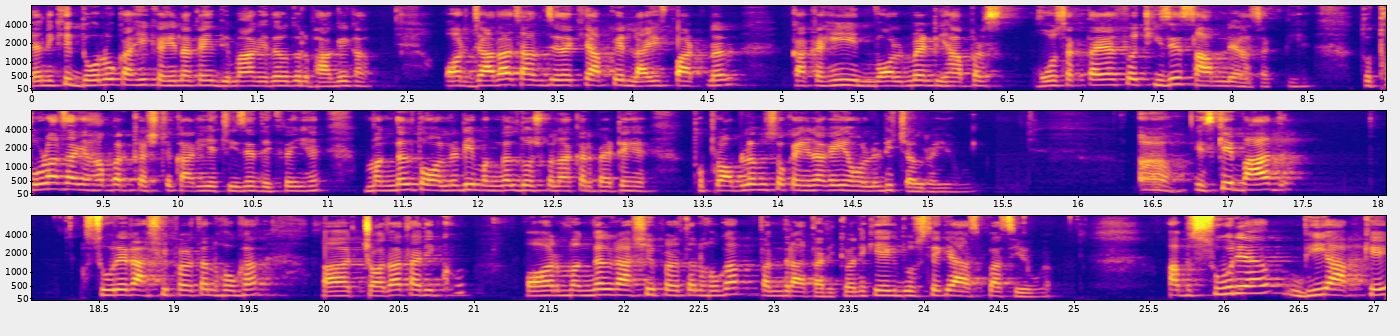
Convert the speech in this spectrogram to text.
यानी कि दोनों का ही कहीं ना कहीं दिमाग इधर उधर भागेगा। और ज़्यादा चांसेस है कि आपके लाइफ पार्टनर का कहीं इन्वॉल्वमेंट यहाँ पर हो सकता है तो चीज़ें सामने आ सकती हैं। तो थोड़ा सा यहाँ पर कष्टकारी ये चीज़ें दिख रही हैं। मंगल तो ऑलरेडी मंगल दोष बनाकर बैठे हैं तो प्रॉब्लम्स तो कहीं ना कहीं ऑलरेडी चल रही होंगी। इसके बाद सूर्य राशि परिवर्तन होगा चौदह तारीख को, और मंगल राशि परिवर्तन होगा, पंद्रह तारीख को, यानी कि एक दूसरे के आसपास ही होगा। अब सूर्य भी आपके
